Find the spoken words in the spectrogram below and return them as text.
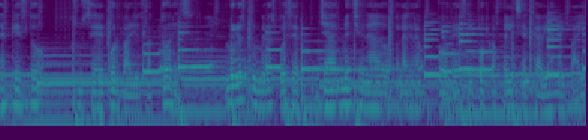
ya que esto sucede por varios factores. Uno de los primeros puede ser ya mencionado la gran pobreza y poca felicidad que había en el país.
